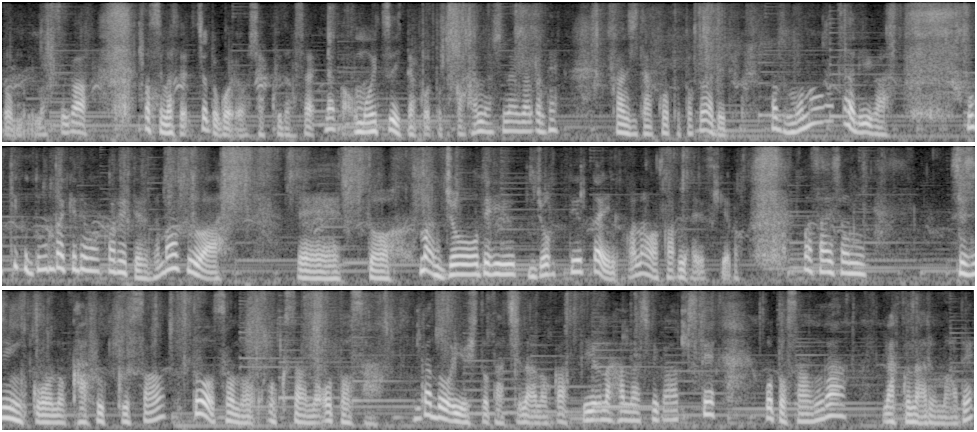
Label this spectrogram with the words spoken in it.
と思いますが、ま、すいません。ちょっとご容赦ください。なんか思いついたこととか話しながらね、感じたこととかが出てくる。まず物語が、大きくどんだけで分かれてるんだ。まずは、えー、っと、まあ、情で言う、情って言ったらいいのかな？わかんないですけど。まあ、最初に、主人公の家福さんと、その奥さんのお父さんがどういう人たちなのかっていうような話があって、お父さんが亡くなるまでっ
